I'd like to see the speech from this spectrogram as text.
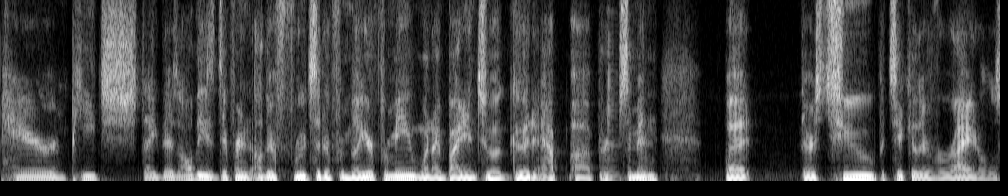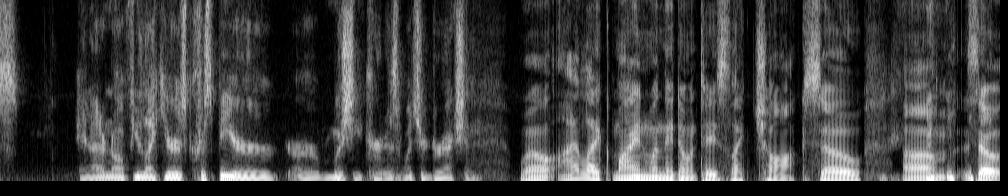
pear and peach. Like there's all these different other fruits that are familiar for me when I bite into a good app, uh, persimmon. But there's two particular varietals, and I don't know if you like yours crispy or or mushy, Curtis. What's your direction? Well, I like mine when they don't taste like chalk. So, um, so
